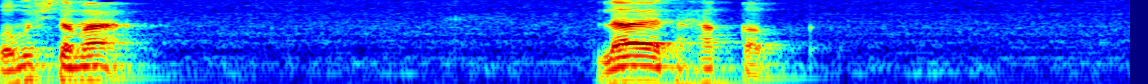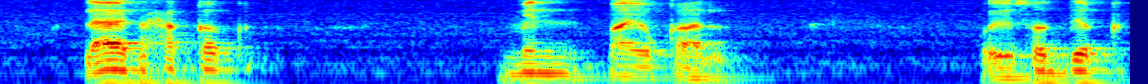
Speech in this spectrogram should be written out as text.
ومجتمع لا يتحقق لا يتحقق من ما يقال ويصدق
